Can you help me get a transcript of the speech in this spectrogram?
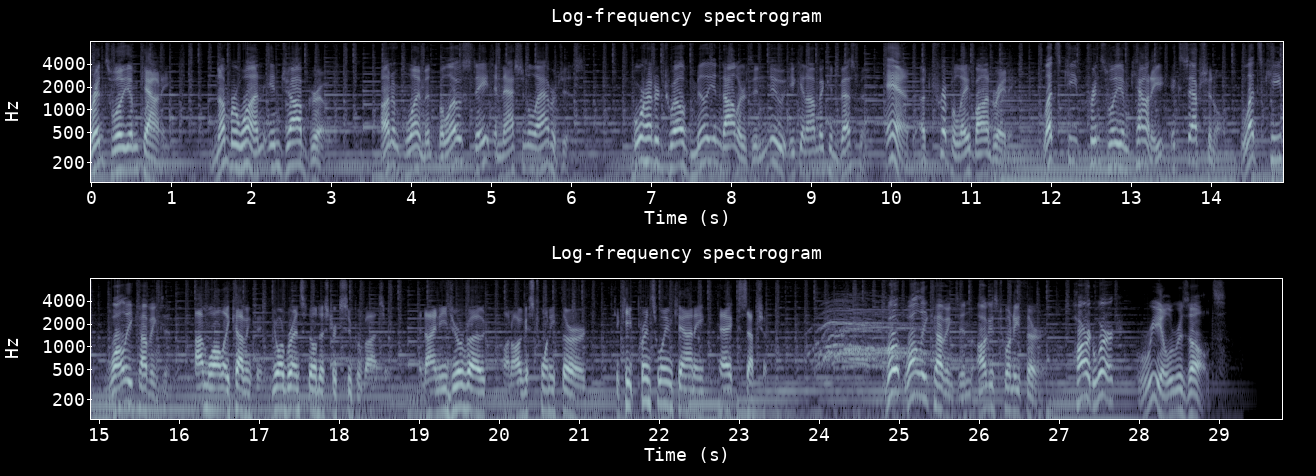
Prince William County, number one in job growth, unemployment below state and national averages, $412 million in new economic investment, and a AAA bond rating. Let's keep Prince William County exceptional. Let's keep Wally Covington. I'm Wally Covington, your Brentsville District Supervisor, and I need your vote on August 23rd to keep Prince William County exceptional. Vote Wally Covington August 23rd. Hard work, real results.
